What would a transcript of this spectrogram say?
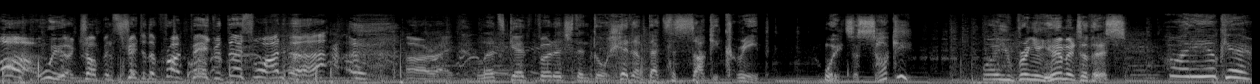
Oh, we are jumping straight to the front page with this one! All right, let's get footage, then go hit up that Sasaki creep. Wait, Sasaki? Why are you bringing him into this? Why do you care?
